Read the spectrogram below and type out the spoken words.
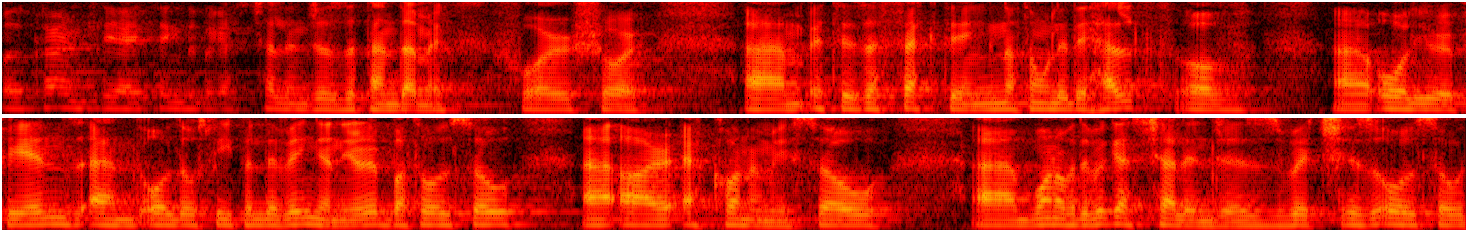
Well, currently, I think the biggest challenge is the pandemic, for sure. Um, it is affecting not only the health of all Europeans and all those people living in Europe, but also uh, our economy. So um, one of the biggest challenges, which is also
